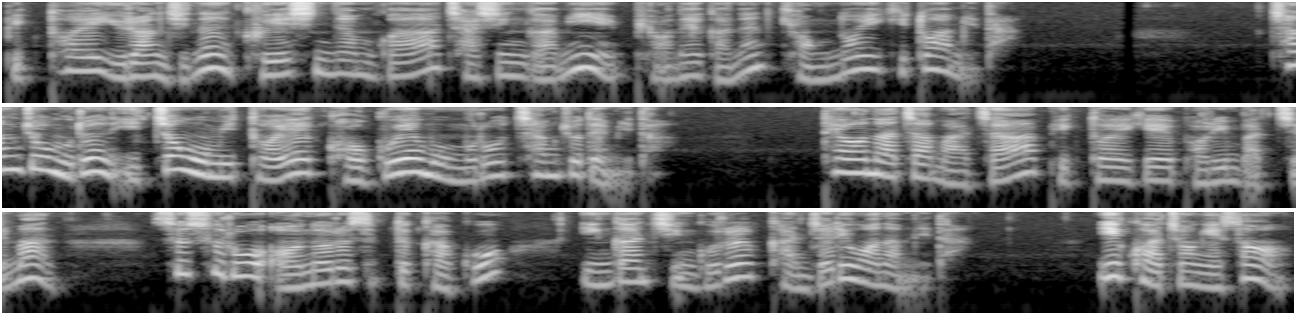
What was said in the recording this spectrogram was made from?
빅터의 유랑지는 그의 신념과 자신감이 변해가는 경로이기도 합니다. 창조물은 2.5m의 거구의 몸으로 창조됩니다. 태어나자마자 빅터에게 버림받지만 스스로 언어를 습득하고 인간 친구를 간절히 원합니다. 이 과정에서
